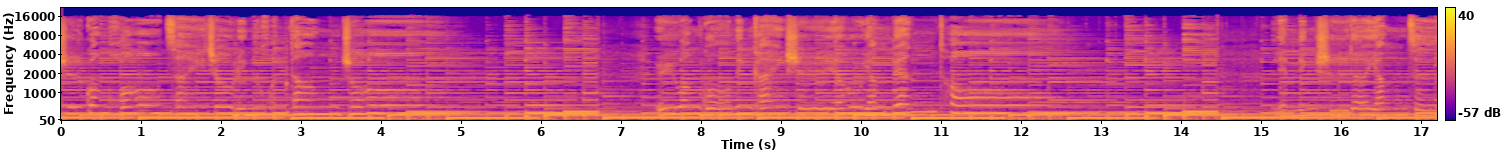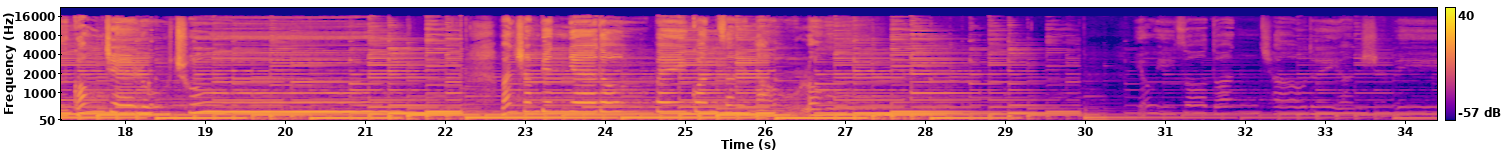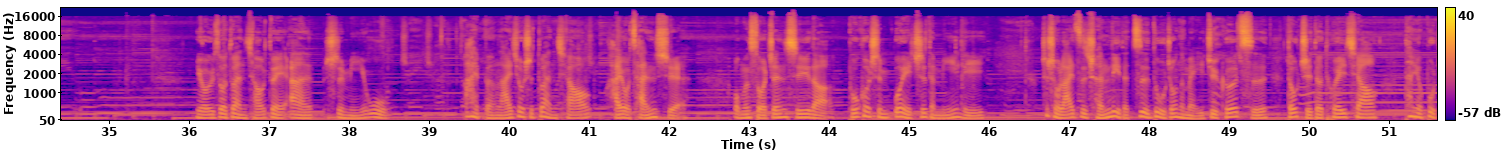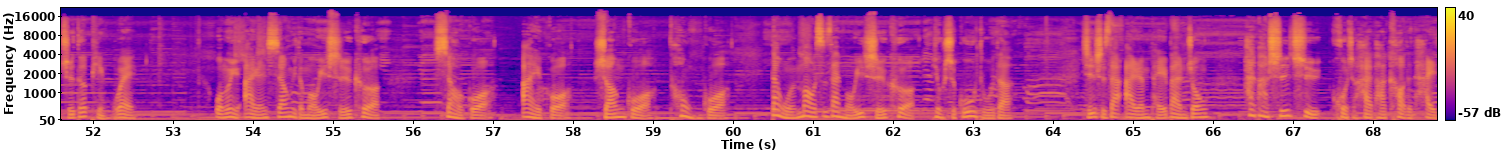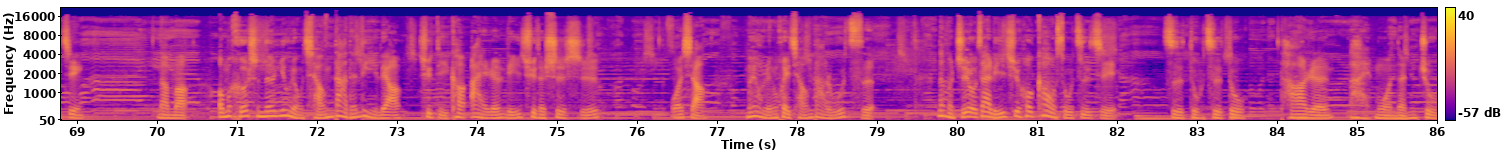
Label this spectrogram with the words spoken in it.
时光活在旧灵魂当中，欲望过敏开始有样变通，连明时的样子光洁如初，漫山遍有一座断桥对岸是迷雾，爱本来就是断桥，还有残雪。我们所珍惜的不过是未知的迷离。这首来自陈粒的《自渡》中的每一句歌词都值得推敲，但又不值得品味。我们与爱人相遇的某一时刻，笑过、爱过、伤过、痛过，但我们貌似在某一时刻又是孤独的。即使在爱人陪伴中，害怕失去或者害怕靠得太近，那么我们何时能拥有强大的力量去抵抗爱人离去的事实？我想，没有人会强大如此。那么，只有在离去后告诉自己：自渡，自渡，他人爱莫能助。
